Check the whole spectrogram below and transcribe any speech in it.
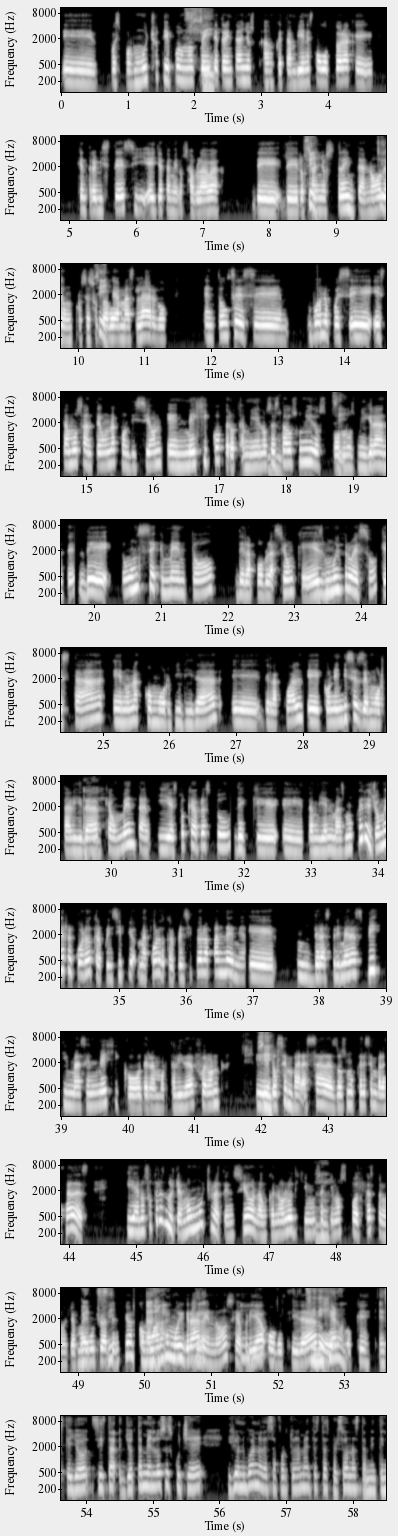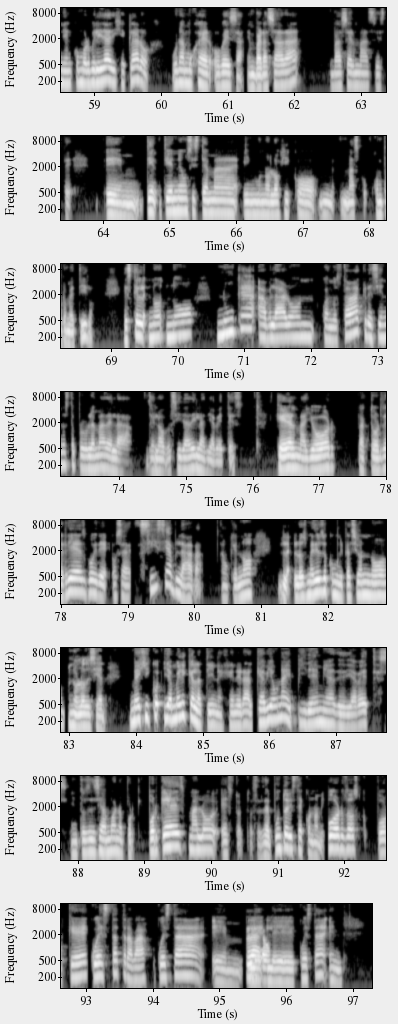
eh, pues por mucho tiempo, unos 20, 30 años, aunque también esta doctora que, que entrevisté, sí, ella también nos hablaba de, de los años 30, ¿no? De un proceso todavía más largo. Entonces, eh, bueno, pues eh, estamos ante una condición en México, pero también en los Estados Unidos, por los migrantes, de un segmento de la población que es muy grueso, que está en una comorbilidad eh, de la cual eh, con índices de mortalidad que aumentan. Y esto que hablas tú de que también más mujeres. Yo me recuerdo que al principio, me acuerdo que al principio de la pandemia, de las primeras víctimas en México de la mortalidad fueron eh, dos embarazadas, dos mujeres embarazadas. Y a nosotros nos llamó mucho la atención, aunque no lo dijimos aquí en los podcasts, pero nos llamó mucho la atención, como algo muy grave, ¿no? Si habría obesidad dijeron, o, qué. Es que yo sí está, yo también los escuché y dijeron, bueno, desafortunadamente estas personas también tenían comorbilidad. Dije, claro, una mujer obesa, embarazada, va a ser más, este, em, tiene un sistema inmunológico más comprometido. Es que no, no, nunca hablaron, cuando estaba creciendo este problema de la de la obesidad y la diabetes, que era el mayor factor de riesgo y de, o sea, sí se hablaba, aunque no, los medios de comunicación no, no lo decían. México y América Latina en general, que había una epidemia de diabetes. Entonces decían, bueno, ¿por qué, ¿por qué es malo esto? Entonces, desde el punto de vista económico, por dos, porque cuesta trabajo, cuesta, eh, le, cuesta en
